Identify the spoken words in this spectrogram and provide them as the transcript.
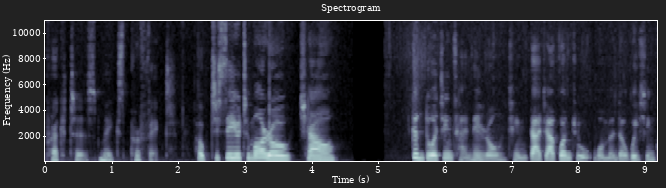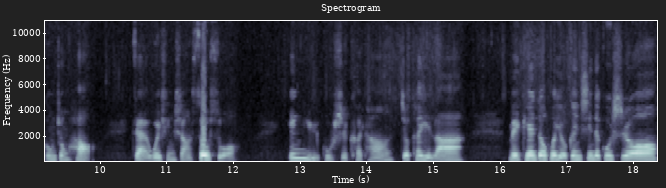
practice makes perfect. Hope to see you tomorrow. Ciao. 更多精彩内容，请大家关注我们的微信公众号，在微信上搜索“英语故事课堂”就可以啦。 每天都会有更新的故事哦。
